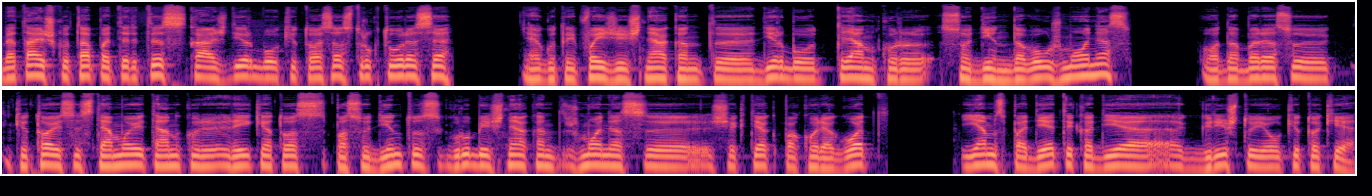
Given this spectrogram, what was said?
Bet aišku, ta patirtis, ką aš dirbau kitose struktūrose, jeigu taip vaizdžiai išnekant, dirbau ten, kur sodindavau žmonės, o dabar esu kitoj sistemoje, ten, kur reikia tuos pasodintus, grubiai išnekant, žmonės šiek tiek pakoreguoti, jiems padėti, kad jie grįžtų jau kitokie.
